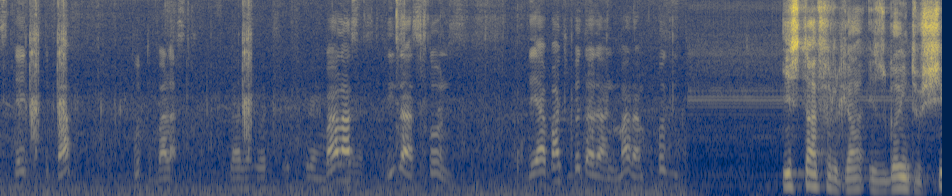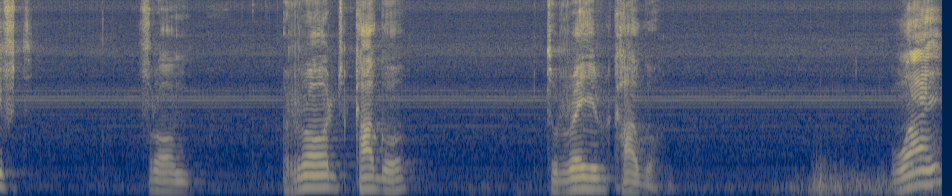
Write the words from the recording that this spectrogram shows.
State the back, put ballast. Ballast, these are stones. They are much better than murram because East Africa is going to shift from road cargo to rail cargo. Why?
